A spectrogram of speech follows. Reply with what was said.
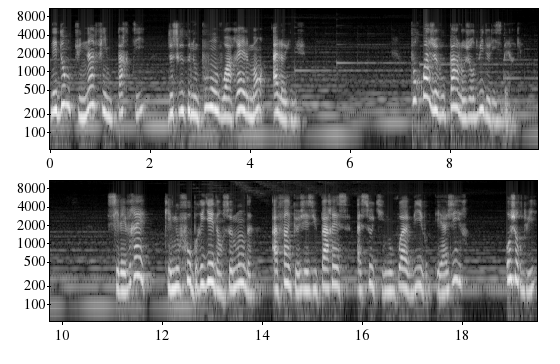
n'est donc qu'une infime partie de ce que nous pouvons voir réellement à l'œil nu. Pourquoi je vous parle aujourd'hui de l'iceberg? S'il est vrai qu'il nous faut briller dans ce monde afin que Jésus paraisse à ceux qui nous voient vivre et agir, aujourd'hui,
